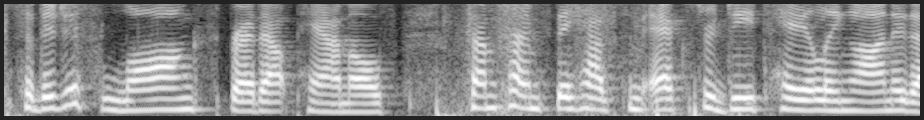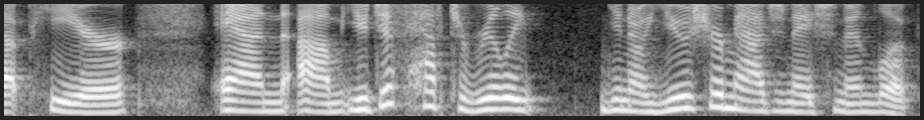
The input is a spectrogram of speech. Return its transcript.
So they're just long spread out panels. Sometimes they have some extra detailing on it up here. And um, you just have to really you know, use your imagination and look.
